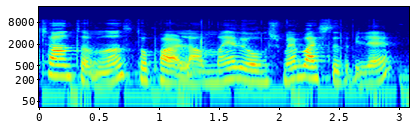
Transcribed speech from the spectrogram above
Çantamız toparlanmaya ve oluşmaya başladı bile.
